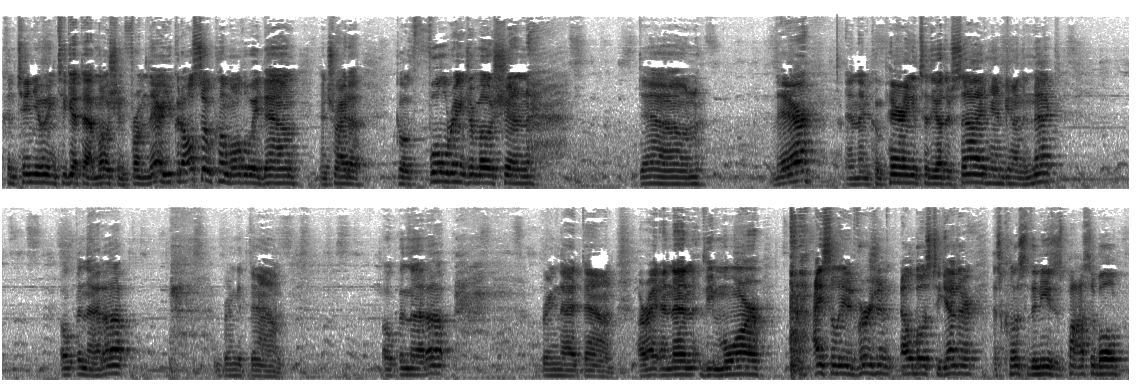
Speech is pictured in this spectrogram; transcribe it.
continuing to get that motion. From there, you could also come all the way down and try to go full range of motion down there and then comparing it to the other side, hand behind the neck. Open that up, bring it down. Open that up, bring that down. All right, and then the more isolated version, elbows together, as close to the knees as possible,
